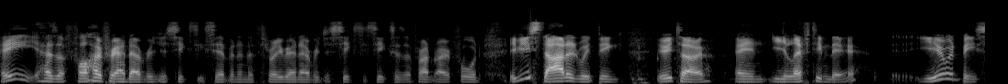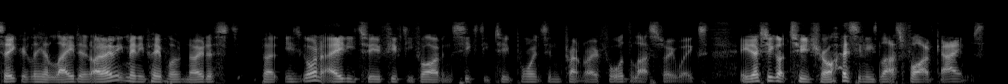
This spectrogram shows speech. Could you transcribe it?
He has a five round average of 67 and a three round average of 66 as a front row forward. If you started with Big Uto and you left him there, you would be secretly elated. I don't think many people have noticed, but he's gone 82, 55 and 62 points in front row forward the last three weeks. He's actually got two tries in his last five games.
